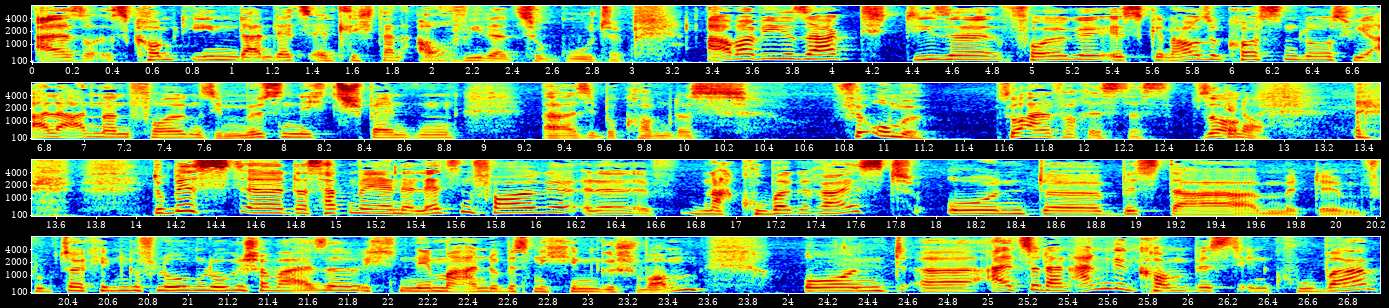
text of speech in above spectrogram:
Also, es kommt Ihnen dann letztendlich dann auch wieder zugute. Aber wie gesagt, diese Folge ist genauso kostenlos wie alle anderen Folgen. Sie müssen nichts spenden. Äh, Sie bekommen das für Umme. So einfach ist das. So. Genau. Du bist, äh, das hatten wir ja in der letzten Folge, äh, nach Kuba gereist und äh, bist da mit dem Flugzeug hingeflogen, logischerweise. Ich nehme mal an, du bist nicht hingeschwommen. Und äh, als du dann angekommen bist in Kuba,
